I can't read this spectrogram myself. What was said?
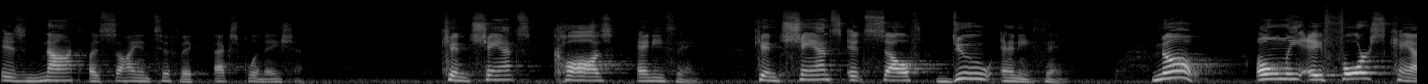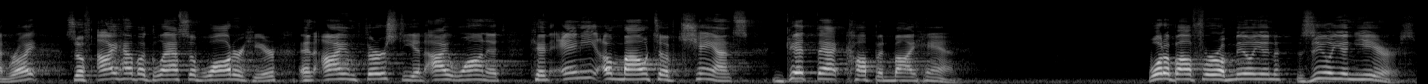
is not a scientific explanation. Can chance cause anything? Can chance itself do anything? No. Only a force can, right? So if I have a glass of water here and I am thirsty and I want it, can any amount of chance get that cup in my hand? What about for a million, zillion years?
